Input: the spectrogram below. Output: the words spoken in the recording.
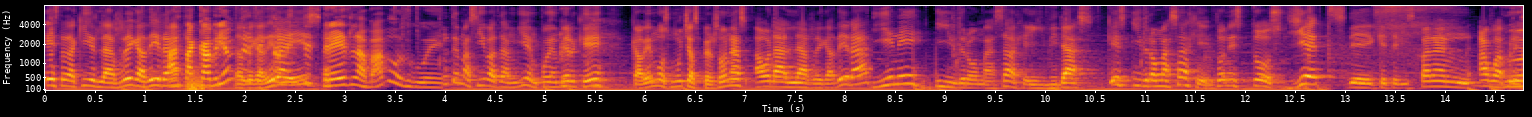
Esta de aquí es la regadera. Hasta cabrían La regadera es tres lavabos, güey. bastante masiva también. Pueden ver que cabemos muchas personas. Ahora la regadera tiene hidromasaje. Y dirás, ¿qué es hidromasaje? Son estos jets de que te disparan agua a presión.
